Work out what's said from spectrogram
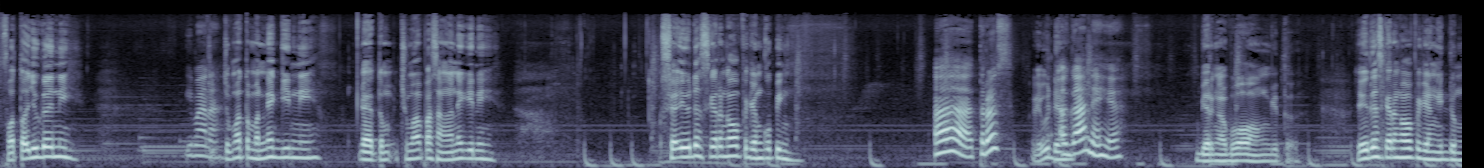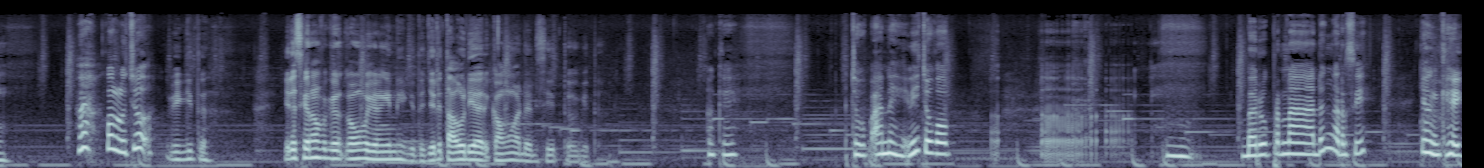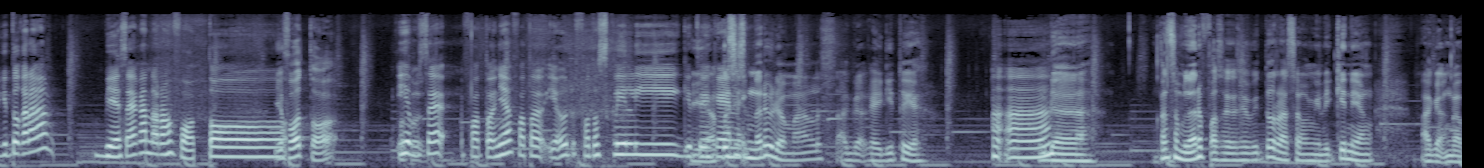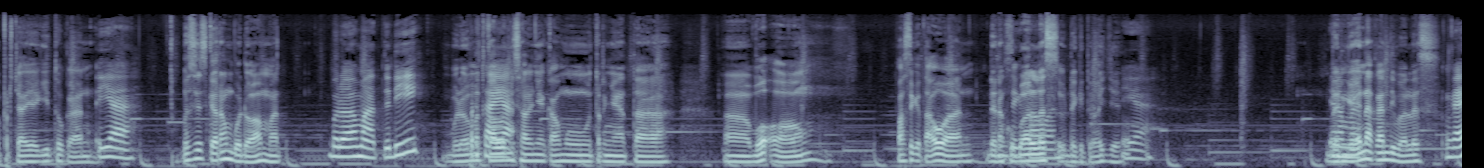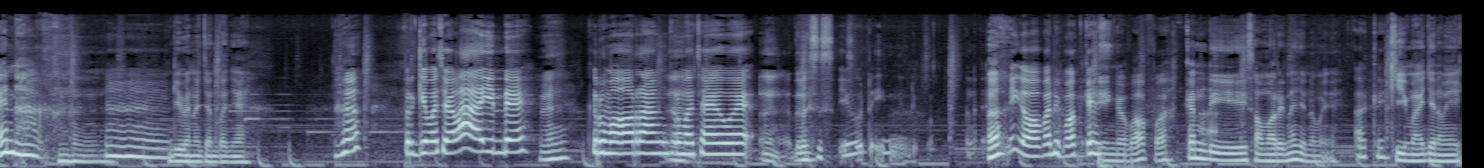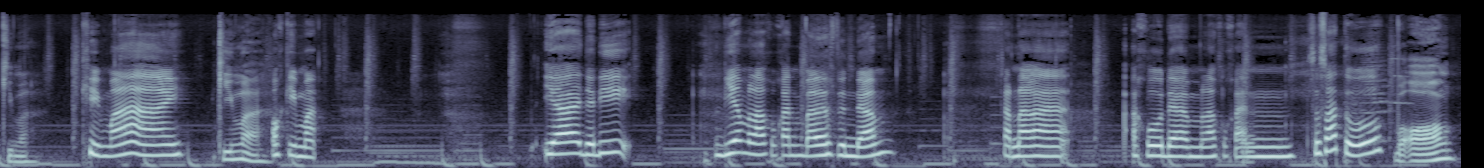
foto juga nih. Gimana? Cuma temennya gini, kayak tem- cuma pasangannya gini. Saya udah sekarang kamu pegang kuping. Ah terus Ya udah, agak aneh ya? biar nggak bohong gitu. Ya udah sekarang kamu pegang hidung. Hah kok lucu? Kayak gitu. Ya udah sekarang pegang, kamu pegang ini gitu. Jadi tahu dia kamu ada di situ gitu. Oke. Cukup aneh. Ini cukup eh, hmm, baru pernah denger sih yang kayak gitu karena biasanya kan orang foto. Ya foto. Iya, maksudnya fotonya foto ya udah foto sekeliling gitu Iya, ya aku kayak sih sebenarnya udah males agak kayak gitu ya. Heeh. Udah kan sebenarnya posesif itu rasa memiliki yang agak nggak percaya gitu kan. Iya, Aku sih sekarang bodo amat. bodo amat. Jadi Bodo amat kalau misalnya kamu ternyata eh, bohong, pasti ketahuan dan Pasti aku bales ketahuan. udah gitu aja. iya, Dan Ya, gak enak kan dibales. nggak enak. Hmm. Gimana contohnya? Pergi sama cewek lain deh. Eh, Ke rumah orang, ke rumah cewek. eh, terus Ya udah ini. Hah? Ini nggak apa-apa di podcast. ya nggak apa-apa, kan disamarin aja namanya. Oke. Kima aja namanya Kima. Kimai. Kima. Oh Kima. Ya jadi dia melakukan balas dendam karena aku udah melakukan sesuatu. Bohong.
